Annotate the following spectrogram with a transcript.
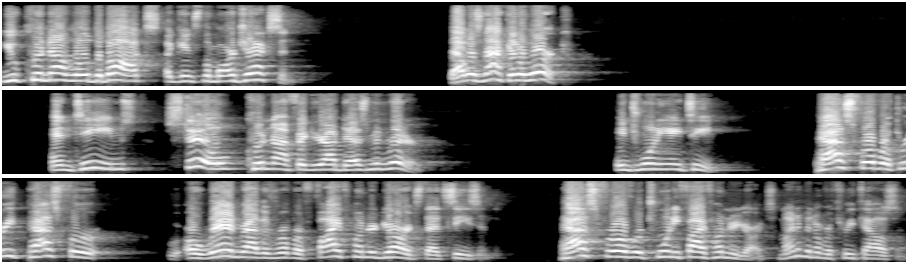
You could not load the box against Lamar Jackson. That was not going to work. And teams still could not figure out Desmond Ridder in 2018. Passed for over three, passed for, or ran rather for over 500 yards that season. Passed for over 2,500 yards. Might have been over 3,000.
